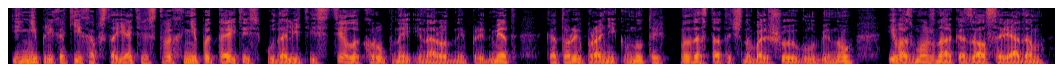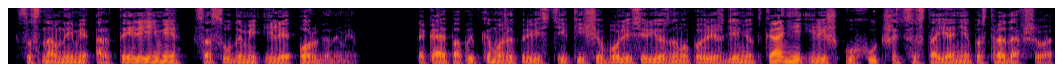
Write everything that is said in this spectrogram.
и ни при каких обстоятельствах не пытайтесь удалить из тела крупный инородный предмет, который проник внутрь на достаточно большую глубину и, возможно, оказался рядом с основными артериями, сосудами или органами. Такая попытка может привести к еще более серьезному повреждению тканей и лишь ухудшить состояние пострадавшего.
